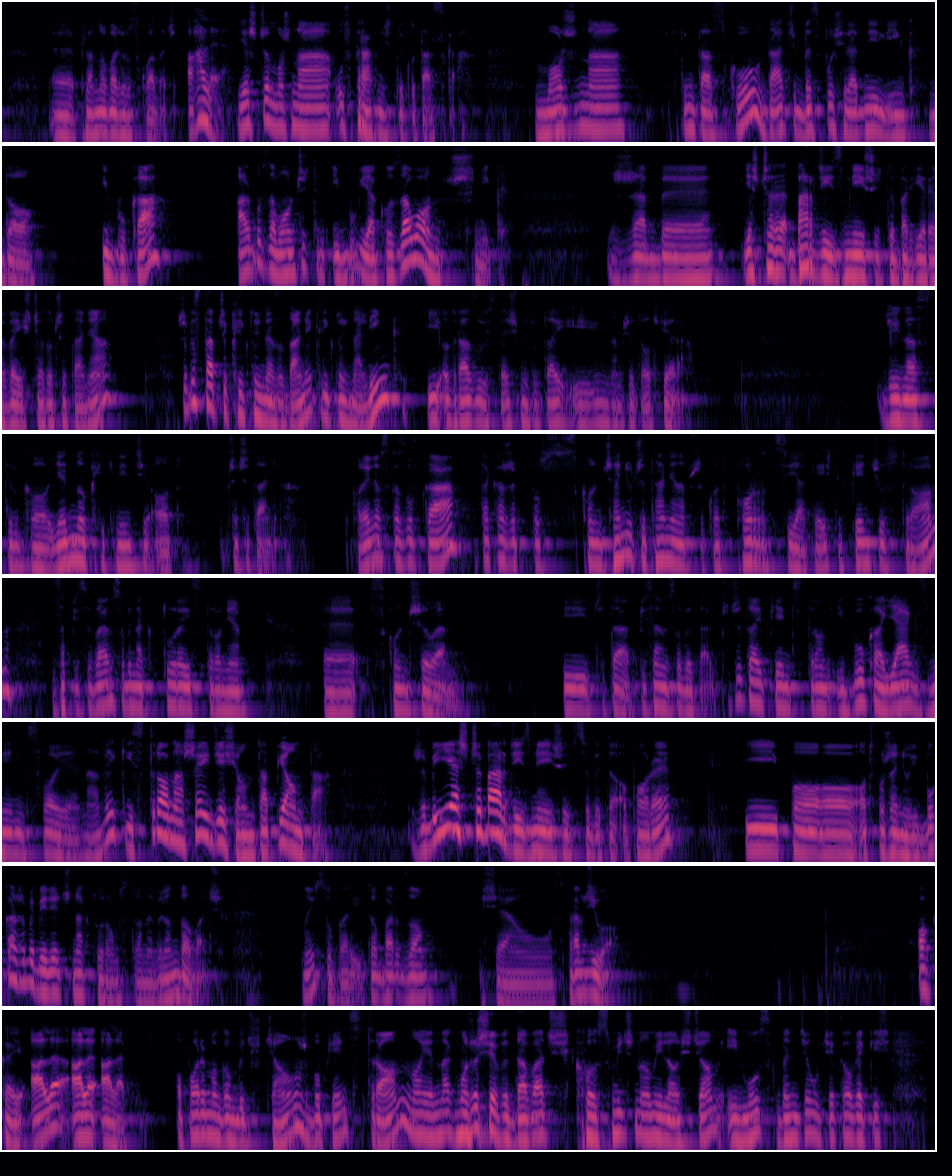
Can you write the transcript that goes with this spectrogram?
e, planować, rozkładać. Ale jeszcze można usprawnić tego taska. Można w tym tasku dać bezpośredni link do e-booka albo załączyć ten e-book jako załącznik żeby jeszcze bardziej zmniejszyć tę barierę wejścia do czytania, że wystarczy kliknąć na zadanie, kliknąć na link i od razu jesteśmy tutaj i nam się to otwiera. Dzieli nas tylko jedno kliknięcie od przeczytania. Kolejna wskazówka, taka, że po skończeniu czytania na przykład porcji jakiejś, tych pięciu stron, zapisywałem sobie na której stronie e, skończyłem i czyta, pisałem sobie tak, przeczytaj 5 stron e-booka, jak zmienić swoje nawyki, strona 65. Żeby jeszcze bardziej zmniejszyć sobie te opory i po otworzeniu e-booka, żeby wiedzieć, na którą stronę wylądować. No i super, i to bardzo się sprawdziło. Ok, ale, ale, ale. Opory mogą być wciąż, bo 5 stron, no jednak może się wydawać kosmiczną ilością i mózg będzie uciekał w jakieś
